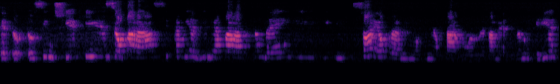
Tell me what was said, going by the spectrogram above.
eu, eu sentia que se eu parasse, a minha vida ia parar também só eu para me movimentar, movimentar minha vida, eu não queria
